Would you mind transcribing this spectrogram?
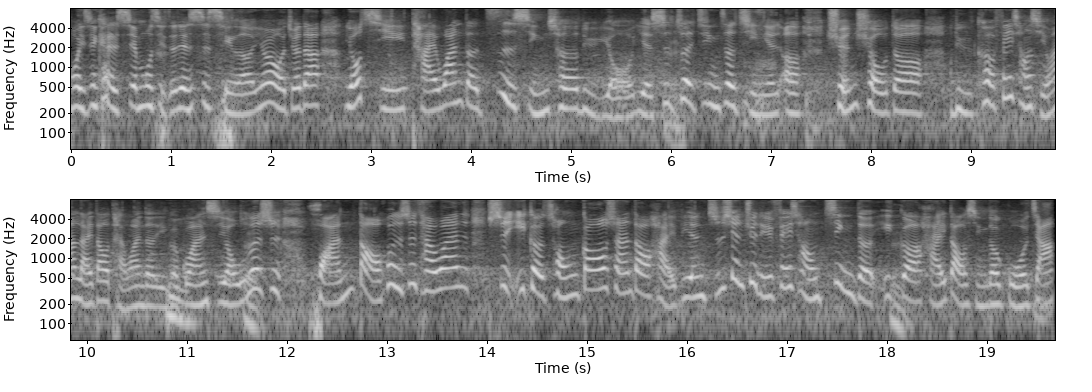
我已经开始羡慕起这件事情了，因为我觉得，尤其台湾的自行车旅游，也是最近这几年呃，全球的旅客非常喜欢来到台湾的一个关系哦。无论是环岛，或者是台湾是一个从高山到海边直线距离非常近的一个海岛型的国家，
